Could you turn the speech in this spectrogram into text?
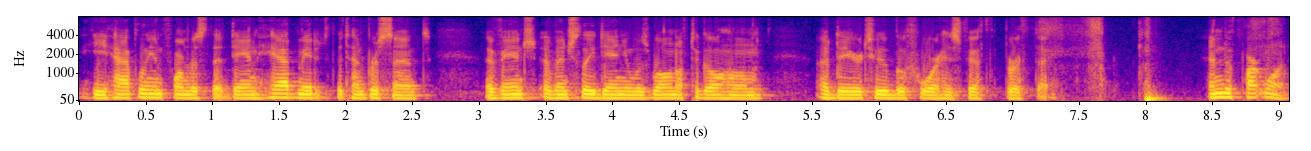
He happily informed us that Dan had made it to the 10%. Eventually, Daniel was well enough to go home a day or two before his fifth birthday. End of part one.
